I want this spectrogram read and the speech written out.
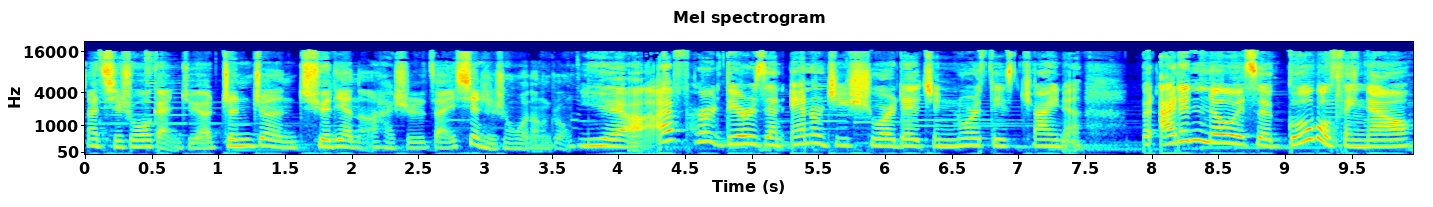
那其实我感觉真正缺电呢，还是在现实生活当中。Yeah, I've heard there's an energy shortage in northeast China. But I didn't know it's a global thing now.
